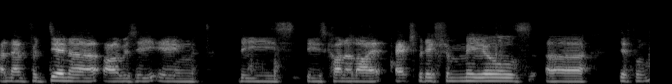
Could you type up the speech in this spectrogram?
and then for dinner, I was eating these these kind of like expedition meals, uh, different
